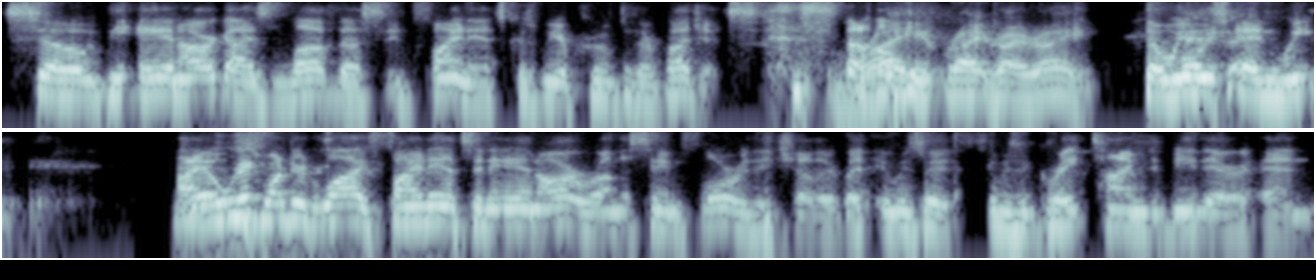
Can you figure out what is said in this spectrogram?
So the A and R guys loved us in finance because we approved their budgets. so, right, right, right, right. so we were, so- and we. I always Rick- wondered why finance and A and R were on the same floor with each other, but it was a it was a great time to be there. And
